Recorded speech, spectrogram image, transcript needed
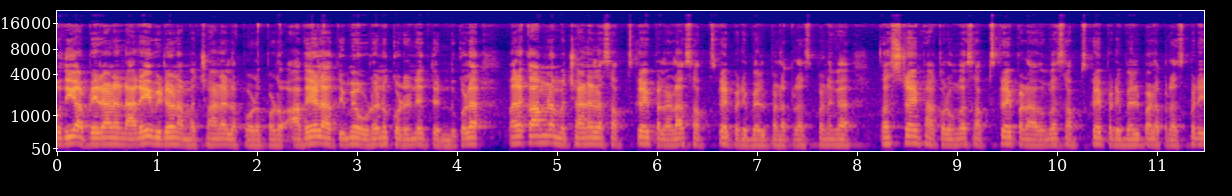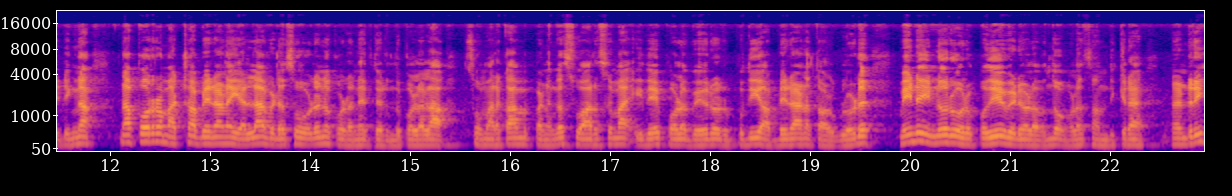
புதிய அப்டேட்டான நிறைய வீடியோ நம்ம சேனலில் போடப்படும். அதே எல்லாத்தையுமே உடனுக்குடனே தெரிந்து கொள்ள மறக்காமல் நம்ம சேனலை சப்ஸ்கிரைப் பண்ணலாம் சப்ஸ்கிரைப் பண்ணி பெல் பண்ண ப்ரெஸ் பண்ணுங்கள் ஃபஸ்ட் டைம் பார்க்குறவங்க சப்ஸ்கிரைப் பண்ணாதவங்க சப்ஸ்கிரைப் பண்ணி பெல் பண்ண ப்ரெஸ் பண்ணிட்டீங்கன்னா நான் போடுற மற்ற அப்டேட்டான எல்லா வீடியோஸும் உடனுக்குடனே தெரிந்து கொள்ளலாம். ஸோ மறக்காமல் பண்ணுங்கள் சுவாரஸ்யமாக இதே போல் வேறொரு புதிய அப்டேட்டான தாள்களோடு மீண்டும் இன்னொரு ஒரு புதிய வீடியோவில் வந்து உங்களை சந்திக்கிறேன். நன்றி.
